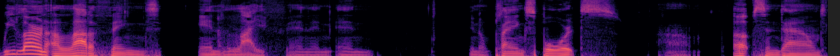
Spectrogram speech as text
we learn a lot of things in life, and and and you know, playing sports, um, ups and downs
